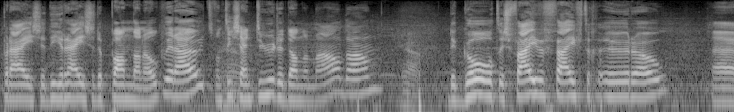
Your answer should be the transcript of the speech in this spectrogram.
prijzen, die reizen de pan dan ook weer uit. Want die zijn duurder dan normaal dan. Ja. De gold is 55 euro. Eh,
